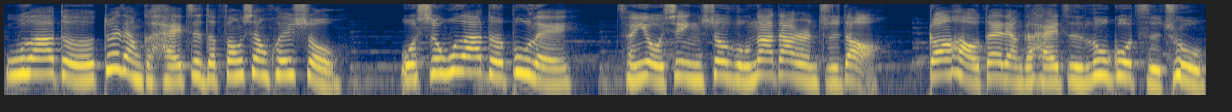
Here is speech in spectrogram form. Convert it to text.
乌拉德对两个孩子的方向挥手。我是乌拉德布雷，曾有幸受卢娜大人指导，刚好带两个孩子路过此处。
